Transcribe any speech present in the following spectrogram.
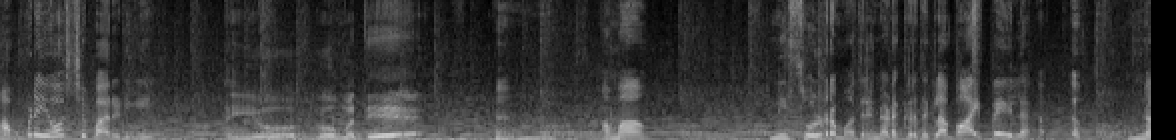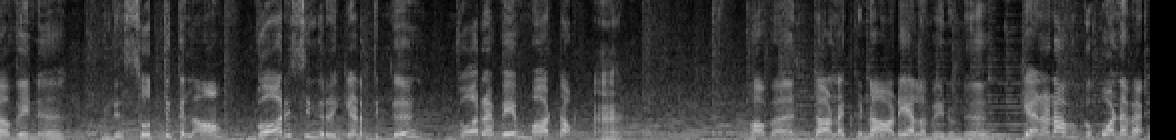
அப்படி யோசிச்சு பாருடி. ஐயோ கோமதி. அம்மா நீ சொல்ற மாதிரி நடக்கிறதுக்கெல்லாம் வாய்ப்பே இல்ல. நவீன் இந்த சொத்துக்கெல்லாம் வாரிசுங்கிற இடத்துக்கு வரவே மாட்டான். அவன் தனக்குன்னு அடையாளம் வேணும்னு கனடாவுக்கு போனவன்.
